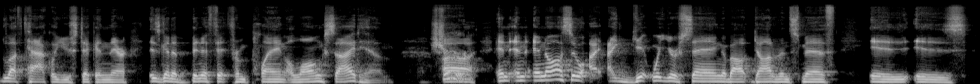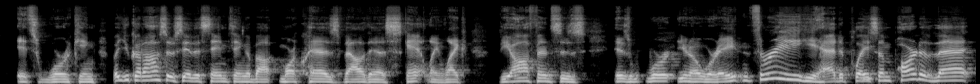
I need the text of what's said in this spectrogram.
left tackle you stick in there is going to benefit from playing alongside him. Sure. Uh, and and and also I, I get what you're saying about Donovan Smith is is it's working. But you could also say the same thing about Marquez Valdes-Scantling. Like the offense is is we're you know we're eight and three. He had to play some part of that.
